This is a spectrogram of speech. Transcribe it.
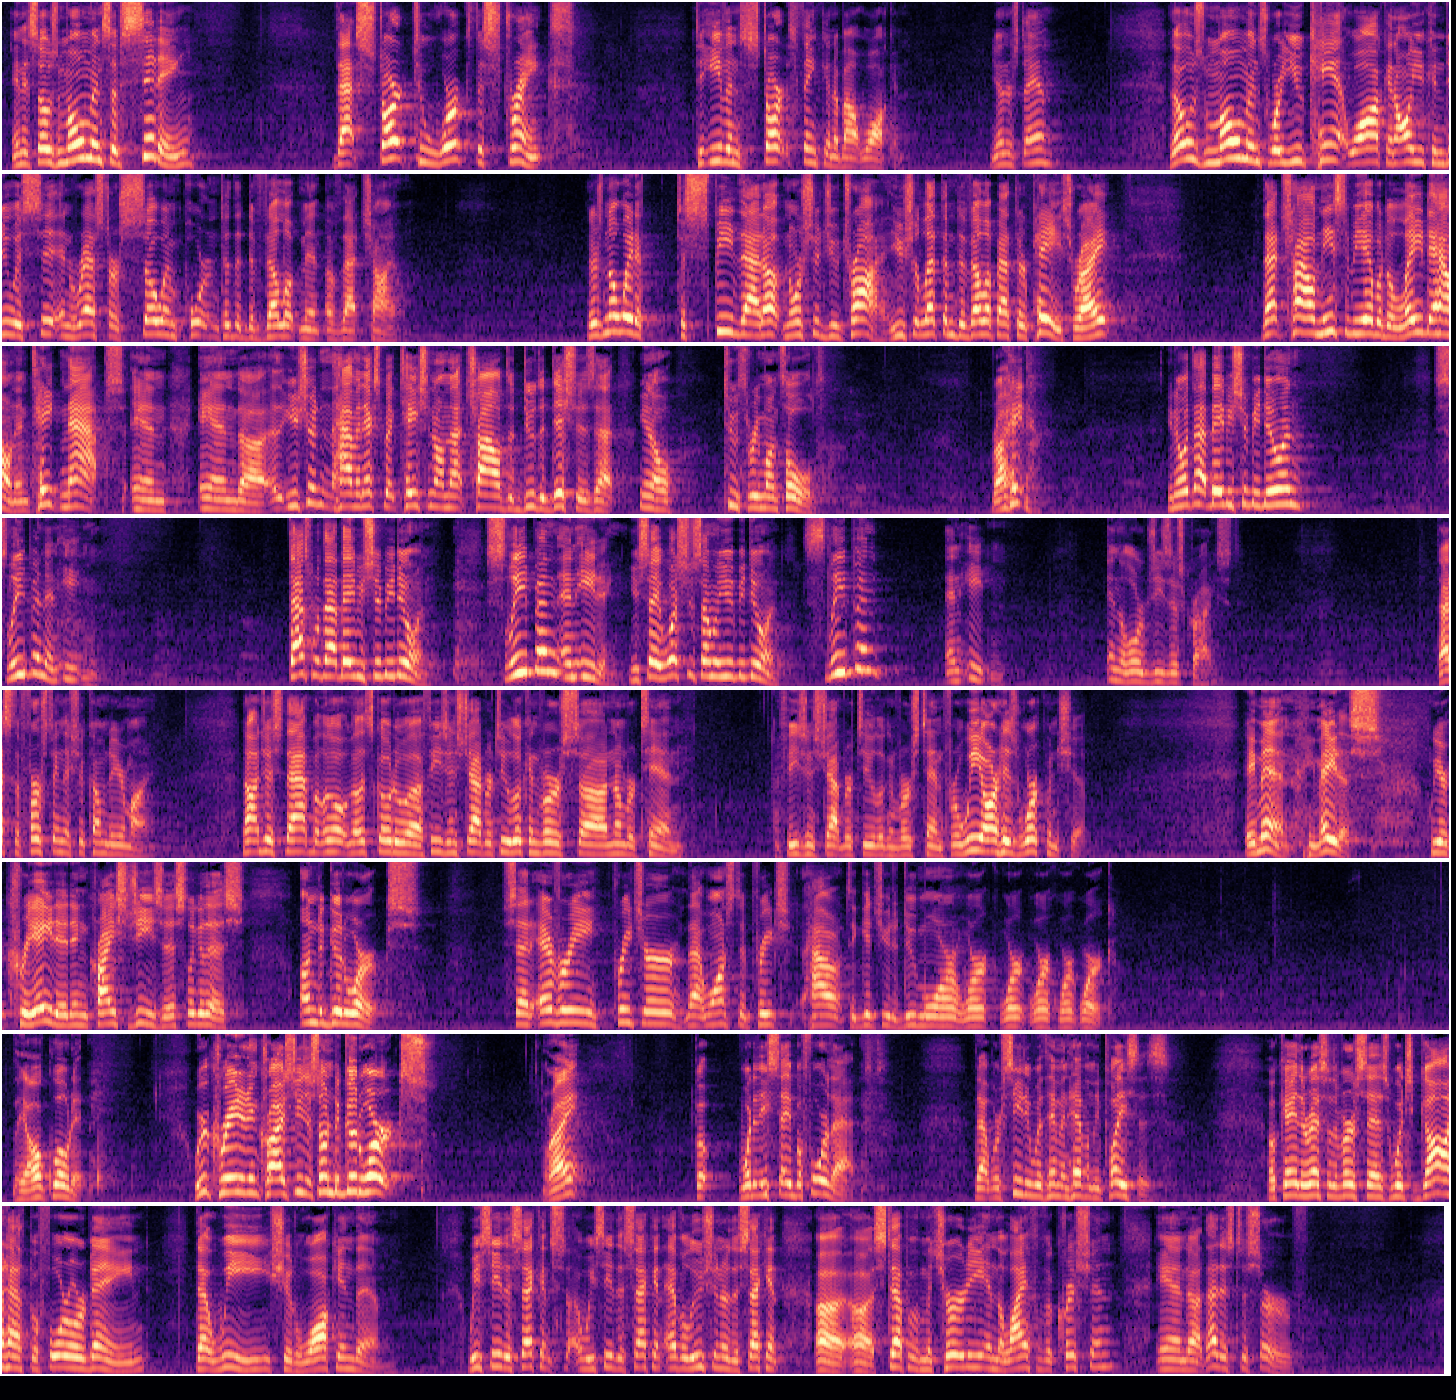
And it's those moments of sitting that start to work the strength to even start thinking about walking. You understand? Those moments where you can't walk and all you can do is sit and rest are so important to the development of that child. There's no way to, to speed that up, nor should you try. You should let them develop at their pace, right? That child needs to be able to lay down and take naps, and, and uh, you shouldn't have an expectation on that child to do the dishes at, you know, two, three months old. Right? You know what that baby should be doing? Sleeping and eating. That's what that baby should be doing. Sleeping and eating. You say, what should some of you be doing? Sleeping and eating in the Lord Jesus Christ. That's the first thing that should come to your mind. Not just that, but let's go to Ephesians chapter 2. Look in verse uh, number 10. Ephesians chapter 2, look in verse 10. For we are his workmanship. Amen. He made us. We are created in Christ Jesus, look at this, unto good works. Said every preacher that wants to preach how to get you to do more work, work, work, work, work. They all quote it. We're created in Christ Jesus unto good works. Right? But what did he say before that? That we're seated with him in heavenly places. Okay, the rest of the verse says, Which God hath before ordained that we should walk in them. We see the second, we see the second evolution or the second uh, uh, step of maturity in the life of a Christian, and uh, that is to serve.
